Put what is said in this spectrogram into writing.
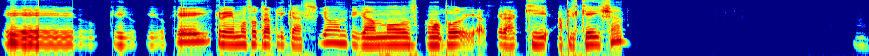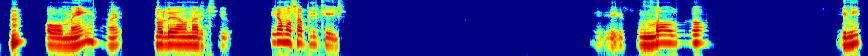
Eh, ok, ok, ok. Creemos otra aplicación. Digamos, ¿cómo podría ser aquí? Application. o main, a ver, no le da un archivo. Digamos application. Es un módulo init.py.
